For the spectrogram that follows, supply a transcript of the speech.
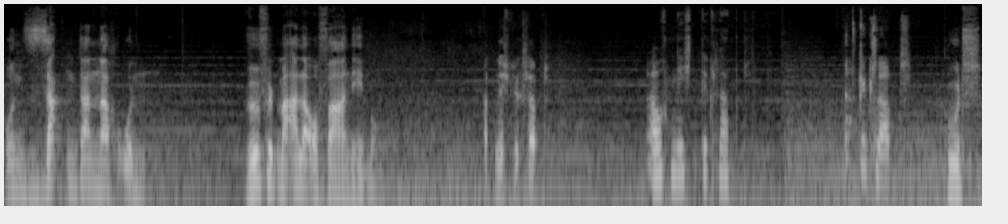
und sacken dann nach unten. Würfelt mal alle auf Wahrnehmung. Hat nicht geklappt. Auch nicht geklappt. Hat geklappt. Gut.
